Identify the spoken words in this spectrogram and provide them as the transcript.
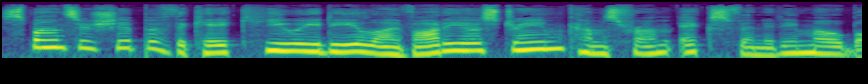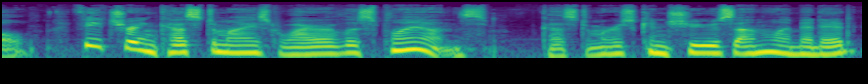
Sponsorship of the KQED live audio stream comes from Xfinity Mobile, featuring customized wireless plans. Customers can choose unlimited,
